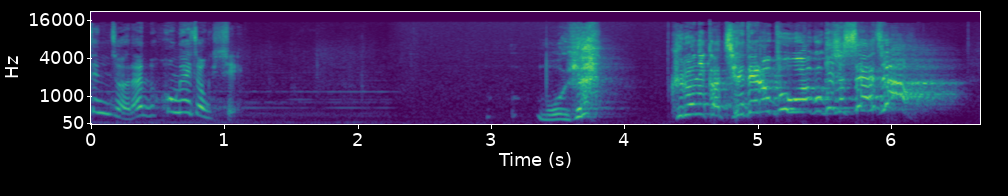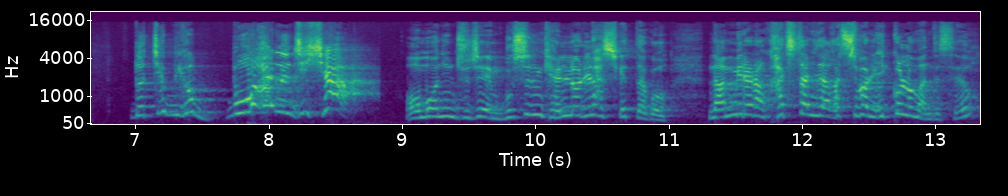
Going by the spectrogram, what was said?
친절한 홍혜정 씨. 뭐야? 그러니까 제대로 보호하고 계셨어야죠. 너 지금 이거 뭐 하는 짓이야? 어머님 주제에 무슨 갤러리를 하시겠다고 남미래랑 같이 다니다가 집안을 이꼴로 만드세요?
